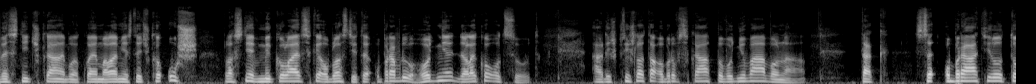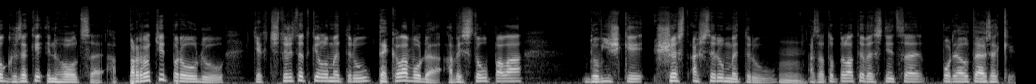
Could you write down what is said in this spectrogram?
vesnička nebo takové malé městečko už vlastně v Mikolajevské oblasti. To je opravdu hodně daleko odsud. A když přišla ta obrovská povodňová vlna, tak se obrátilo to k řeky Inholce a proti proudu těch 40 kilometrů tekla voda a vystoupala do výšky 6 až 7 metrů hmm. a zatopila ty vesnice podél té řeky.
